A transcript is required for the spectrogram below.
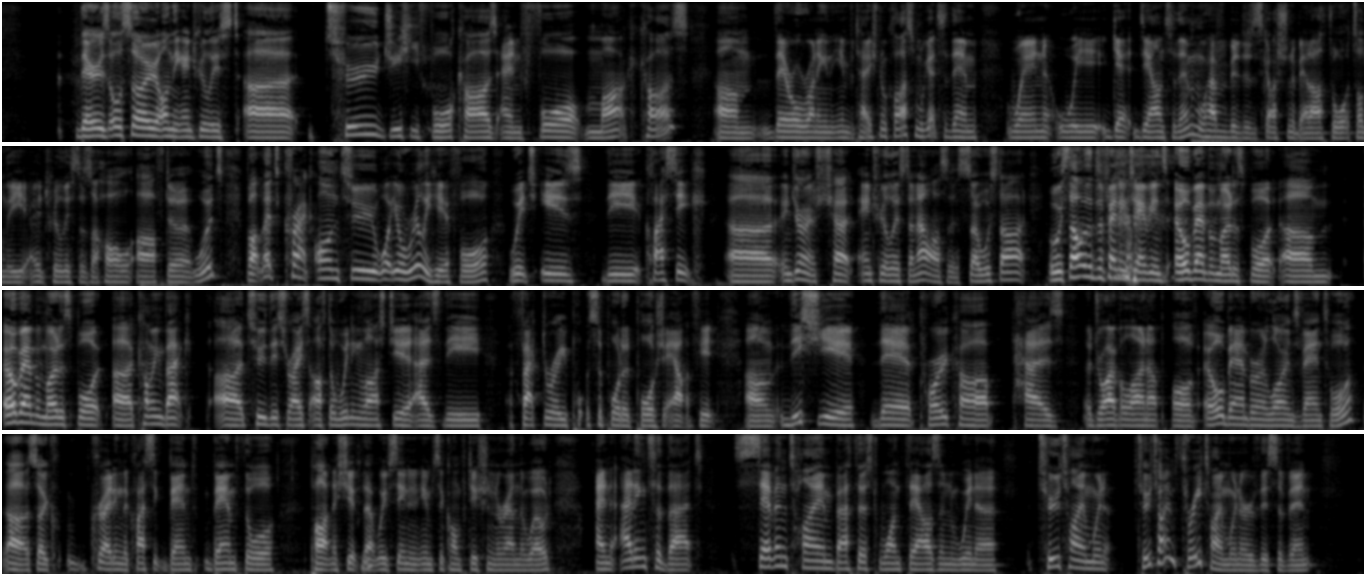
there is also on the entry list uh, two GT4 cars and four MARC cars. Um, they're all running in the invitational class, and we'll get to them when we get down to them. We'll have a bit of discussion about our thoughts on the entry list as a whole afterwards. But let's crack on to what you're really here for, which is the classic uh, endurance chat entry list analysis. So we'll start. We'll start with the defending champions, Earl Bamber Motorsport. Um, Earl Bamber Motorsport uh, coming back uh, to this race after winning last year as the factory supported Porsche outfit. Um, this year, their pro car has a driver lineup of Earl Bamber and Laurens Vanthoor, uh, so creating the classic Bam- Bamthoor partnership that we've seen in IMSA competition around the world, and adding to that, seven-time Bathurst 1000 winner, two-time winner, two-time, three-time winner of this event,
